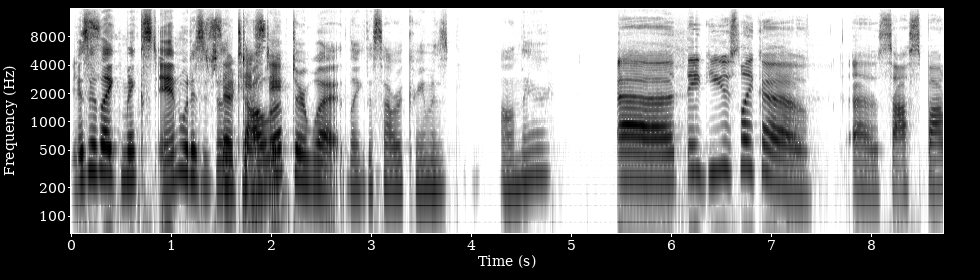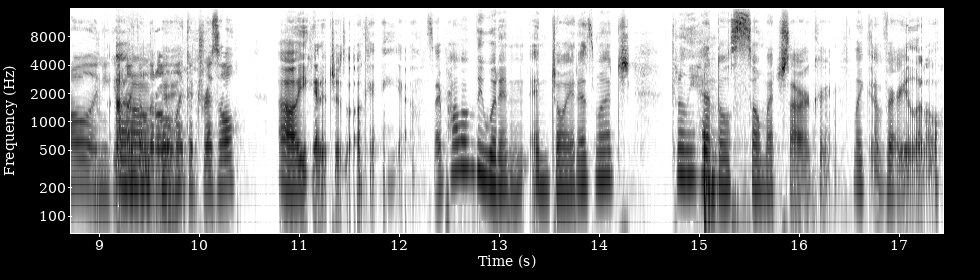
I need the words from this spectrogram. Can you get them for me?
is it like mixed in? What is it? Just so tasty. dolloped or what? Like the sour cream is on there? Uh, they use like a, a sauce bottle, and you get like Oh, a little okay. like a drizzle. Oh, you get a drizzle. Okay, yeah. So I probably wouldn't enjoy it as much. I Can only handle so much sour cream, like a very little.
